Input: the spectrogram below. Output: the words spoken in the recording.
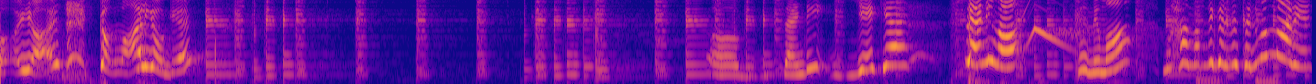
वाह यार? कमाल ही हो गया। सैंडी ये क्या है? सिनेमा। सिनेमा? हम अपने घर में सिनेमा बना रहे हैं।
